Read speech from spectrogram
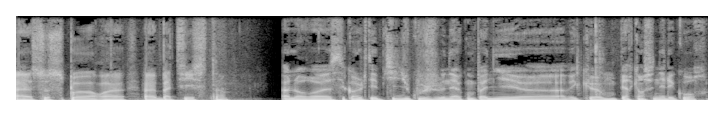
euh, ce sport, euh, Baptiste? Alors c'est quand j'étais petit, du coup je venais accompagner euh, avec mon père qui enchaînait les cours.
